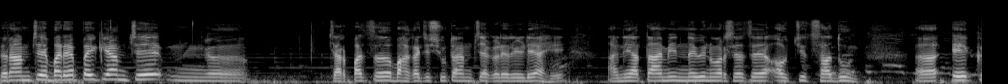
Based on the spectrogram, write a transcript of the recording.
तर आमचे बऱ्यापैकी आमचे चार पाच भागाचे शूट आमच्याकडे रेडी आहे. आणि आता आम्ही नवीन वर्षाचे औचित साधून एक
